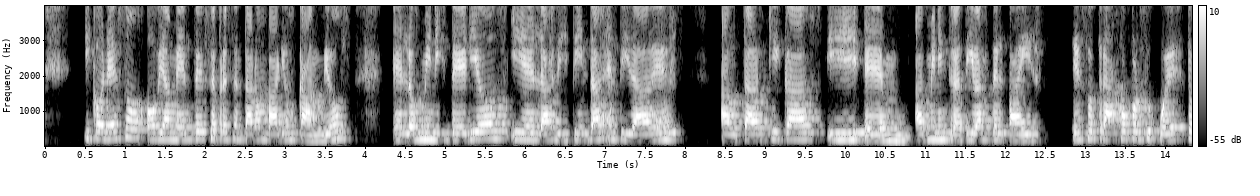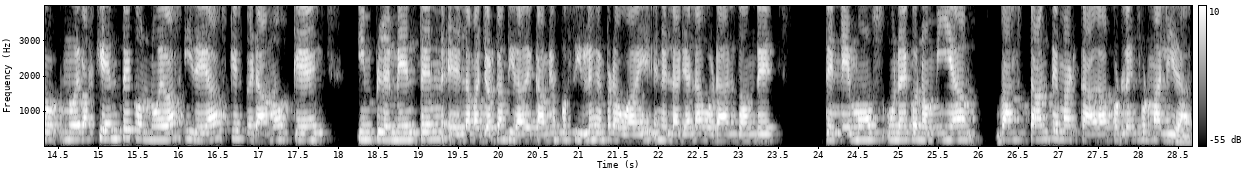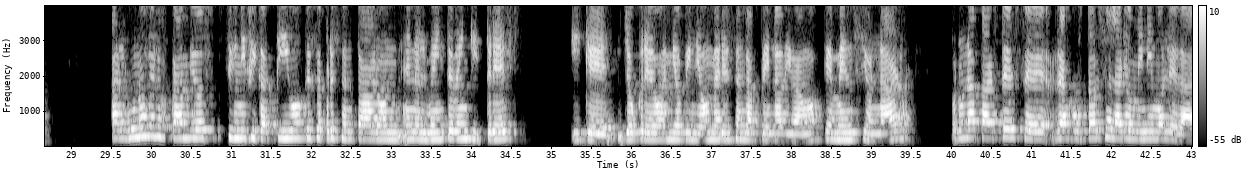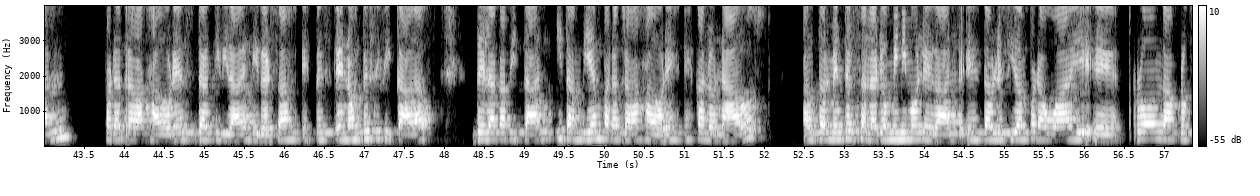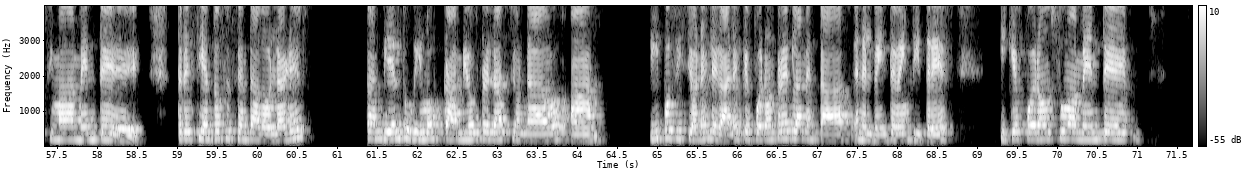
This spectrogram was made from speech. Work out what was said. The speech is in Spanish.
y con eso obviamente se presentaron varios cambios en los ministerios y en las distintas entidades autárquicas y em, administrativas del país. Eso trajo, por supuesto, nueva gente con nuevas ideas que esperamos que implementen eh, la mayor cantidad de cambios posibles en Paraguay en el área laboral, donde tenemos una economía bastante marcada por la informalidad. Algunos de los cambios significativos que se presentaron en el 2023 y que yo creo, en mi opinión, merecen la pena, digamos, que mencionar por una parte, se reajustó el salario mínimo legal para trabajadores de actividades diversas eh, no especificadas de la capital y también para trabajadores escalonados. Actualmente el salario mínimo legal establecido en Paraguay eh, ronda aproximadamente 360 dólares. También tuvimos cambios relacionados a disposiciones legales que fueron reglamentadas en el 2023 y que fueron sumamente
